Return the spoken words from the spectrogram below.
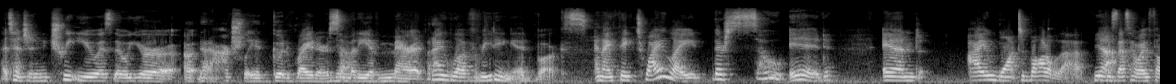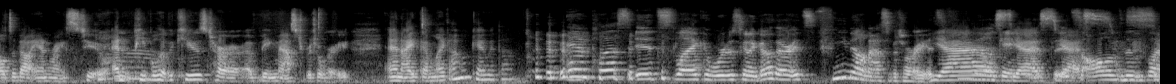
attention, you treat you as though you're a, actually a good writer, somebody of merit. But I love reading id books, and I think Twilight, they're so id, and. I want to bottle that Yeah. because that's how I felt about Anne Rice too. And people have accused her of being masturbatory, and I, I'm like, I'm okay with that. And plus, it's like we're just gonna go there. It's female masturbatory. It's Yes, female gaze. yes, it's yes. all of mm-hmm. This this is like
